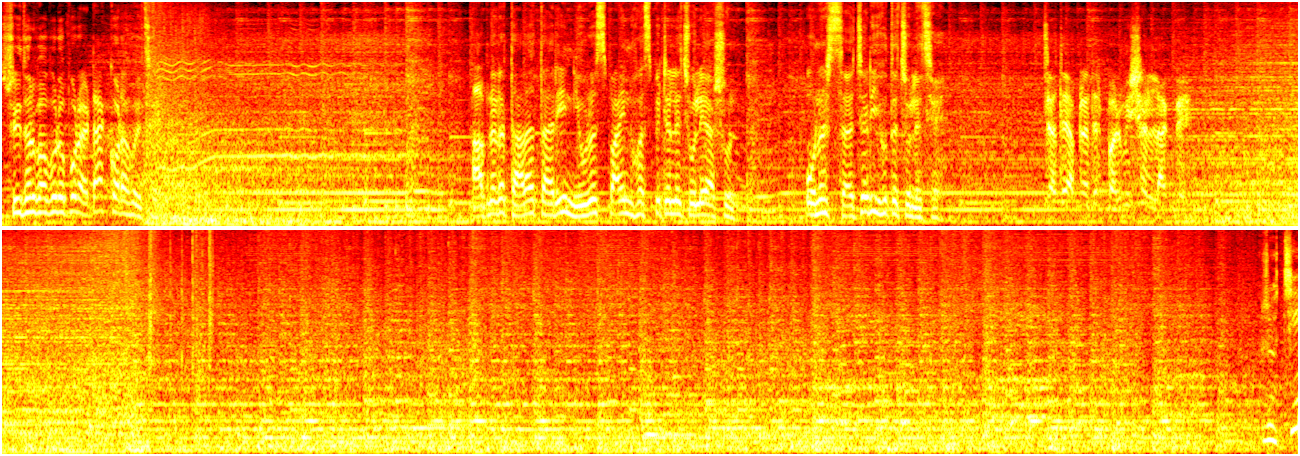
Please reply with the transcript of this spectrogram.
শ্রীধর বাবুর ওপর অ্যাটাক করা হয়েছে। আপনারা তাড়াতাড়ি নিউরোস্পাইন হসপিটালে চলে আসুন। ওনার সার্জারি হতে চলেছে। যাতে আপনাদের পারমিশন লাগবে। রুচি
